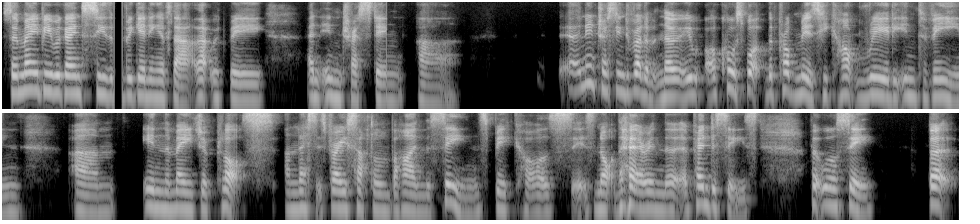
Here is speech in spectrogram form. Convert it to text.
So maybe we're going to see the beginning of that. That would be an interesting uh, an interesting development. No, it, of course, what the problem is, he can't really intervene um, in the major plots unless it's very subtle and behind the scenes because it's not there in the appendices. But we'll see. But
